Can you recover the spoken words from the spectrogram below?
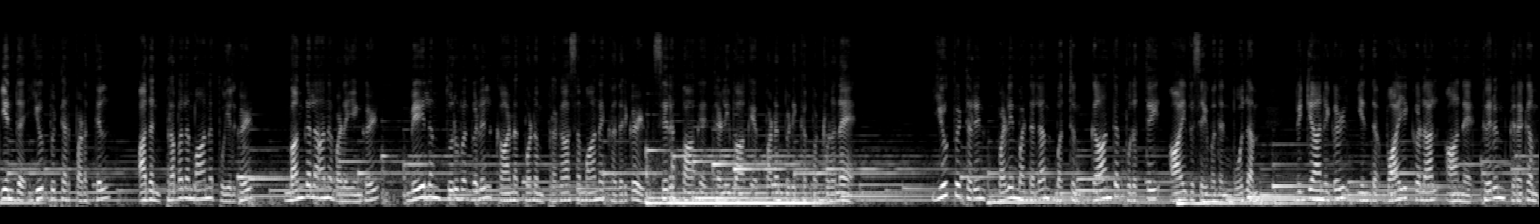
இந்த யூபிட்டர் படத்தில் அதன் பிரபலமான புயல்கள் மங்கலான வளையங்கள் மேலும் துருவங்களில் காணப்படும் பிரகாசமான கதிர்கள் சிறப்பாக தெளிவாக படம் பிடிக்கப்பட்டுள்ளன. யூபிட்டரின் வளிமண்டலம் மற்றும் காந்த புலத்தை ஆய்வு செய்வதன் மூலம் விஞ்ஞானிகள் இந்த வாயுக்களால் ஆன பெரும் கிரகம்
